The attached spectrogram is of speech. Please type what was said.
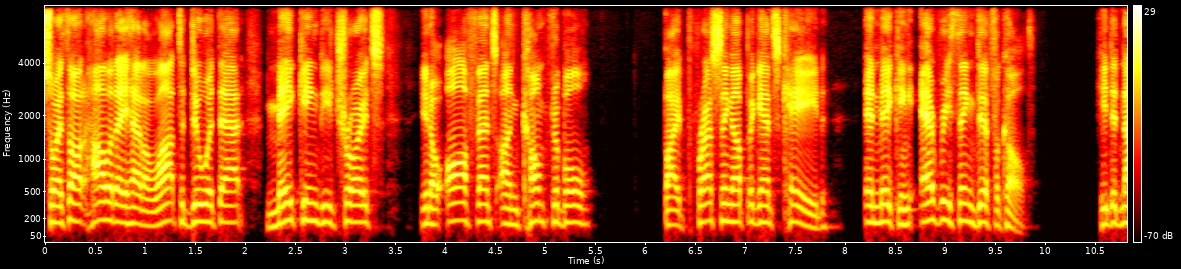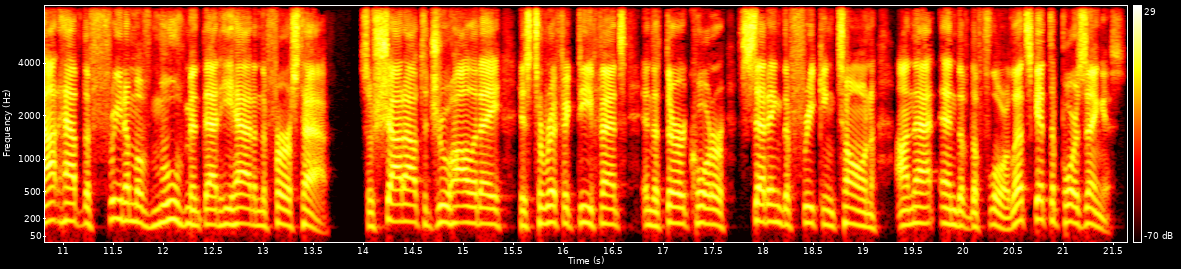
So I thought Holiday had a lot to do with that, making Detroit's, you know, offense uncomfortable by pressing up against Cade and making everything difficult. He did not have the freedom of movement that he had in the first half. So shout out to Jrue Holiday, his terrific defense in the third quarter, setting the freaking tone on that end of the floor. Let's get to Porzingis.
